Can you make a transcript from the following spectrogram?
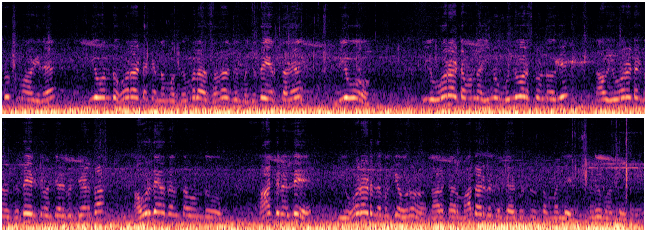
ಸೂಕ್ಷ್ಮವಾಗಿದೆ. ಈ ಒಂದು ಹೋರಾಟಕ್ಕೆ ನಮ್ಮ ಬೆಂಬಲ ಸದಾ ನಿಮ್ಮ ಜೊತೆ ಇರ್ತದೆ. ನೀವು ಈ ಹೋರಾಟವನ್ನು ಇನ್ನೂ ಮುಂದುವರಿಸ್ಕೊಂಡು ಹೋಗಿ ನಾವು ಈ ಹೋರಾಟಕ್ಕೆ ನಾವು ಜೊತೆ ಇರ್ತೀವಿ ಅಂತ ಹೇಳ್ಬಿಟ್ಟು ಹೇಳ್ತಾ, ಅವ್ರದ್ದೇ ಆದಂಥ ಒಂದು ಮಾತಿನಲ್ಲಿ ಈ ಹೋರಾಟದ ಬಗ್ಗೆ ಅವರು ನಾಲ್ಕಾರು ಮಾತಾಡಬೇಕಂತ ಹೇಳ್ಬಿಟ್ಟು ತಮ್ಮಲ್ಲಿ ಮನವಿ ಮಾಡ್ತಾ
